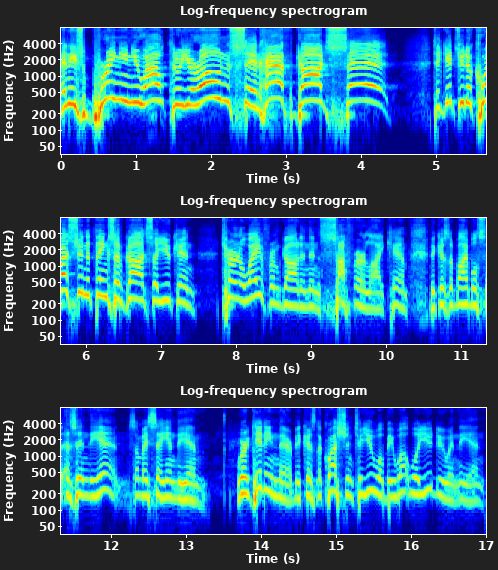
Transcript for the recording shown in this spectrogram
And he's bringing you out through your own sin. Hath God said to get you to question the things of God so you can turn away from God and then suffer like him. Because the Bible says, in the end, somebody say, in the end. We're getting there because the question to you will be, what will you do in the end?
